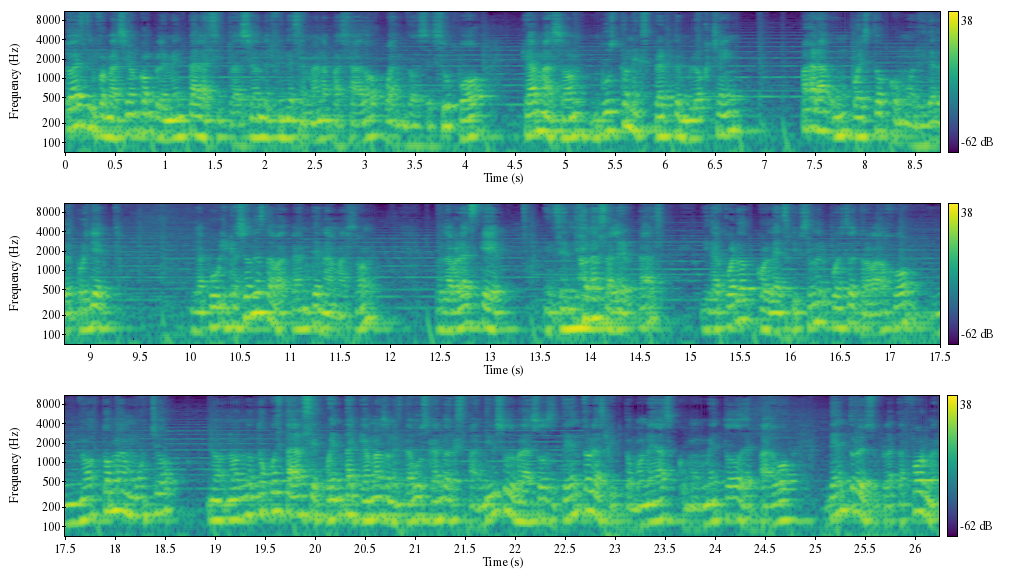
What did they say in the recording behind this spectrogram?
Toda esta información complementa la situación del fin de semana pasado cuando se supo que Amazon busca un experto en blockchain para un puesto como líder de proyecto. La publicación de esta vacante en Amazon, pues la verdad es que encendió las alertas y de acuerdo con la descripción del puesto de trabajo, no toma mucho, no, no, no, cuesta darse cuenta que Amazon está buscando expandir sus brazos dentro de las criptomonedas como método de pago dentro de su plataforma.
